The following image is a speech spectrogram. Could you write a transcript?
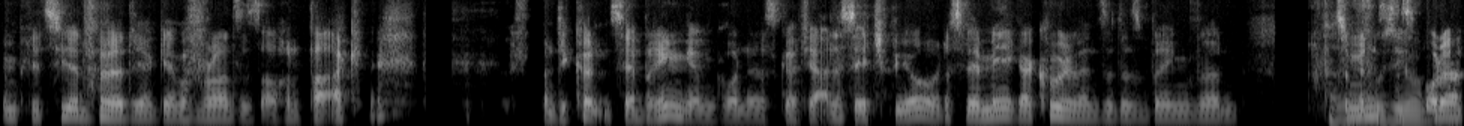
impliziert wird, ja, Game of Thrones ist auch 'n Park. Und die könnten's ja bringen im Grunde. Das gehört ja alles HBO. Das wäre mega cool, wenn sie das bringen würden. Also, Zumindest Fusion. oder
